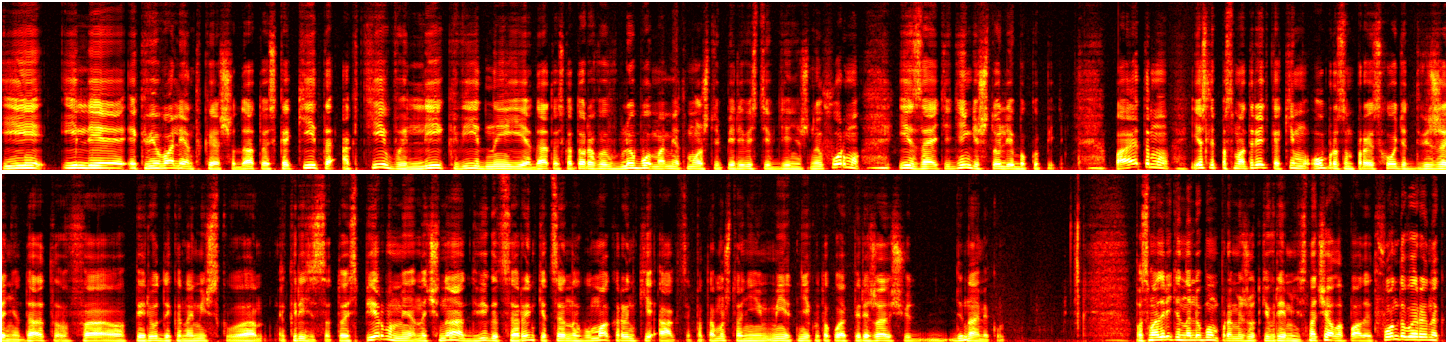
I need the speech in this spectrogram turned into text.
и, или эквивалент кэша, да, то есть какие-то активы ликвидные, да, то есть которые вы в любой момент можете перевести в денежную форму и за эти деньги что-либо купить. Поэтому, если посмотреть, каким образом происходит движение да, в э, период экономического кризиса, то есть первыми начинают двигаться рынки ценных бумаг, рынки акций, потому что они имеют некую такую опережающую динамику. Посмотрите на любом промежутке времени. Сначала падает фондовый рынок,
